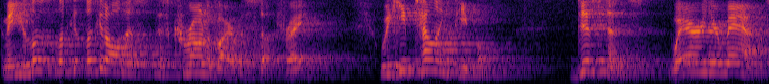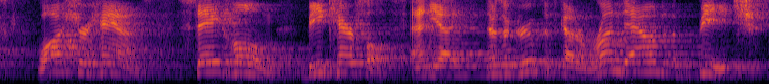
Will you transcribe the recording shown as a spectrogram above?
I mean, you look, look, at, look at all this, this coronavirus stuff, right? We keep telling people distance, wear your mask, wash your hands, stay home, be careful. And yet, there's a group that's got to run down to the beach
